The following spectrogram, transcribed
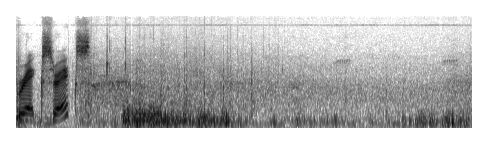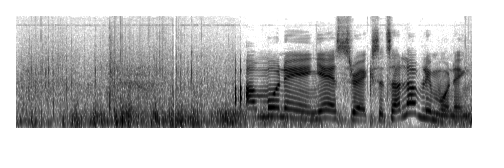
Rex, Rex. Morning, yes, Rex. It's a lovely morning.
